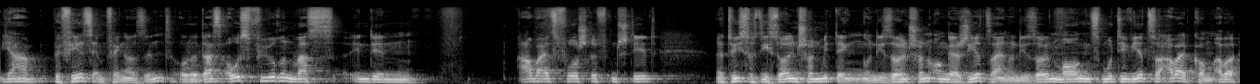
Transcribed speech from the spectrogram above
ja, Befehlsempfänger sind oder mhm. das ausführen, was in den Arbeitsvorschriften steht. Natürlich, die sollen schon mitdenken und die sollen schon engagiert sein und die sollen morgens motiviert zur Arbeit kommen. Aber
